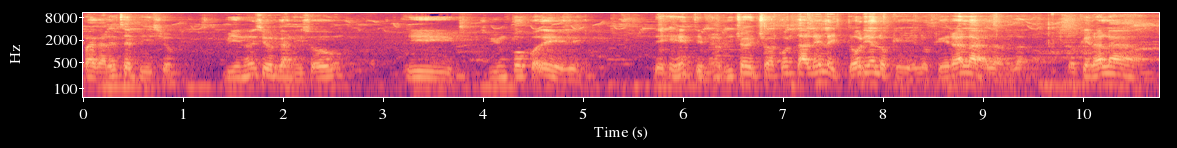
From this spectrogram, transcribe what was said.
pagar el servicio, vino y se organizó y, un poco de, gente, mejor dicho, echó a contarles la historia, lo que, lo que era la, lo que era la,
